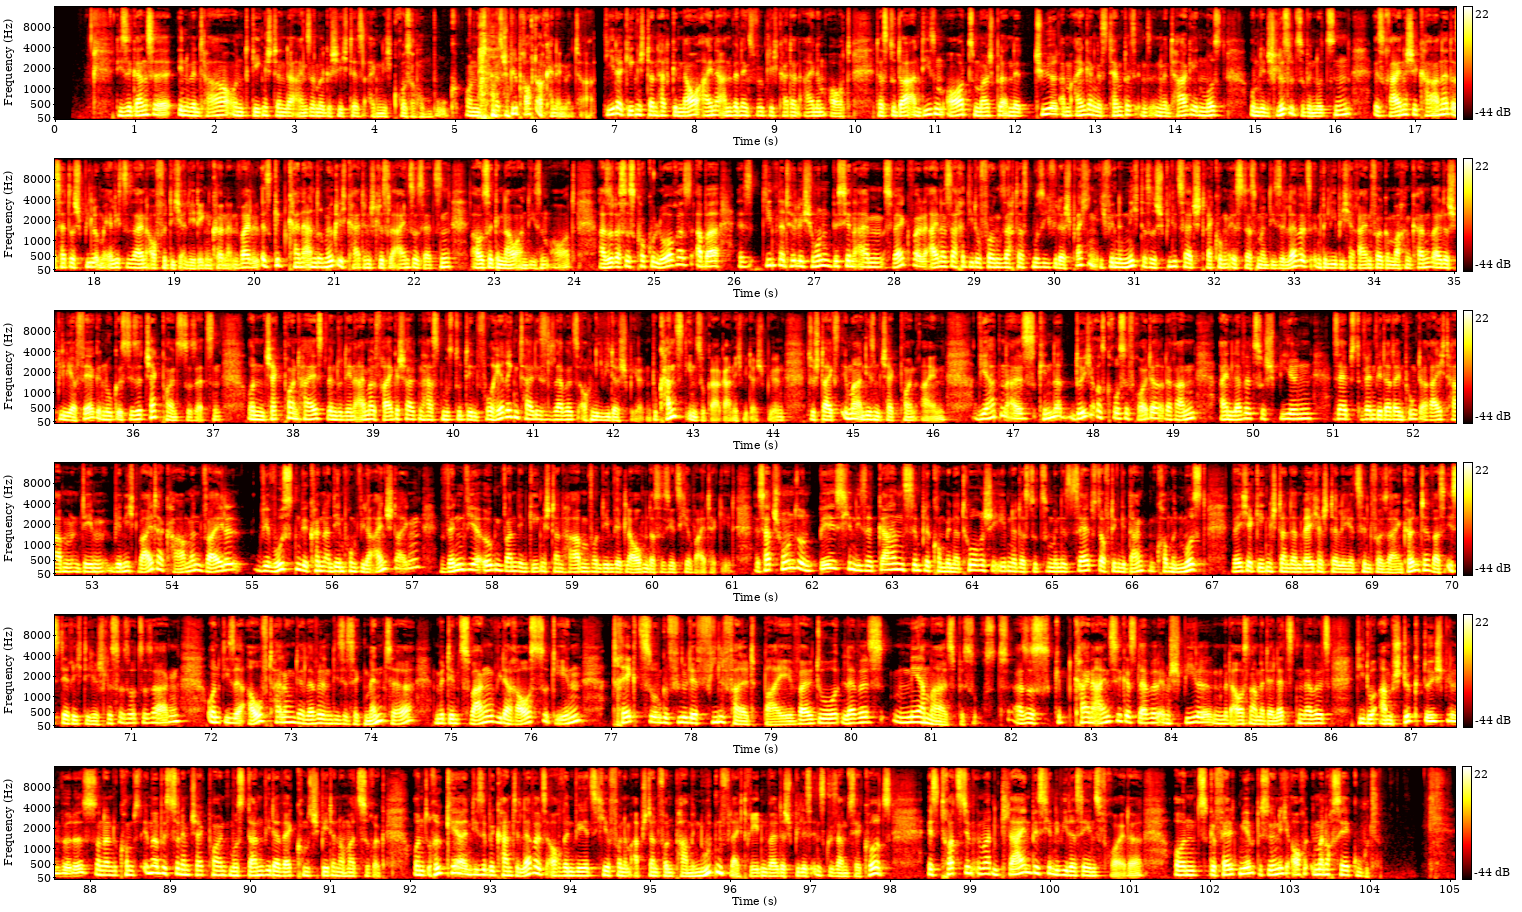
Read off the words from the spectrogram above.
Diese ganze Inventar- und Gegenstände-Einsammelgeschichte ist eigentlich großer Humbug. Und das Spiel braucht auch kein Inventar. Jeder Gegenstand hat genau eine Anwendungsmöglichkeit an einem Ort. Dass du da an diesem Ort zum Beispiel an der Tür am Eingang des Tempels ins Inventar gehen musst, um den Schlüssel zu benutzen, ist reine Schikane. Das hätte das Spiel, um ehrlich zu sein, auch für dich erledigen können. Weil es gibt keine andere Möglichkeit, den Schlüssel einzusetzen, außer genau an diesem Ort. Also das ist Kokolores, aber es dient natürlich schon ein bisschen einem Zweck, weil eine Sache, die du vorhin gesagt hast, muss ich widersprechen. Ich finde nicht, dass es Spielzeitstreckung ist, dass man diese Levels in beliebiger Reihenfolge machen kann, weil das Spiel ja fair genug ist, diese Checkpoints zu setzen. Und ein Checkpoint heißt, wenn du den einmal freigeschalten hast, musst du den vorherigen Teil dieses Levels auch nie wieder spielen. Du kannst ihn sogar gar nicht wieder spielen. Du steigst immer an diesem Checkpoint ein. Wir hatten als Kinder durchaus große Freude daran, ein Level zu spielen, selbst wenn wir da den Punkt erreicht haben, in dem wir nicht weiterkamen, weil wir wussten, wir können an dem Punkt wieder einsteigen, wenn wir irgendwann den Gegenstand haben, von dem wir glauben, dass es jetzt hier weitergeht. Es hat schon so ein bisschen diese ganz simple kombinatorische Ebene, dass du zumindest selbst auf den Gedanken kommen musst, welcher Gegenstand an welcher Stelle jetzt sinnvoll sein könnte, was ist der richtige Schlüssel sozusagen. Und diese Aufteilung der Level in diese Segmente mit dem Zwang, wieder rauszugehen, trägt zum Gefühl der Vielfalt bei, weil du Levels mehrmals besuchst. Also es gibt kein einziges Level im Spiel, mit Ausnahme der letzten Levels, die du am Stück durchspielen würdest, sondern du kommst immer bis zu dem Checkpoint, musst dann wieder weg, kommst später nochmal zurück. Und Rückkehr in diese bekannte Levels, auch wenn wir jetzt hier von einem Abstand von ein paar Minuten vielleicht reden, weil das Spiel ist insgesamt sehr kurz, ist trotzdem immer ein klein bisschen die Wiedersehensfreude und gefällt mir persönlich auch immer noch sehr gut.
